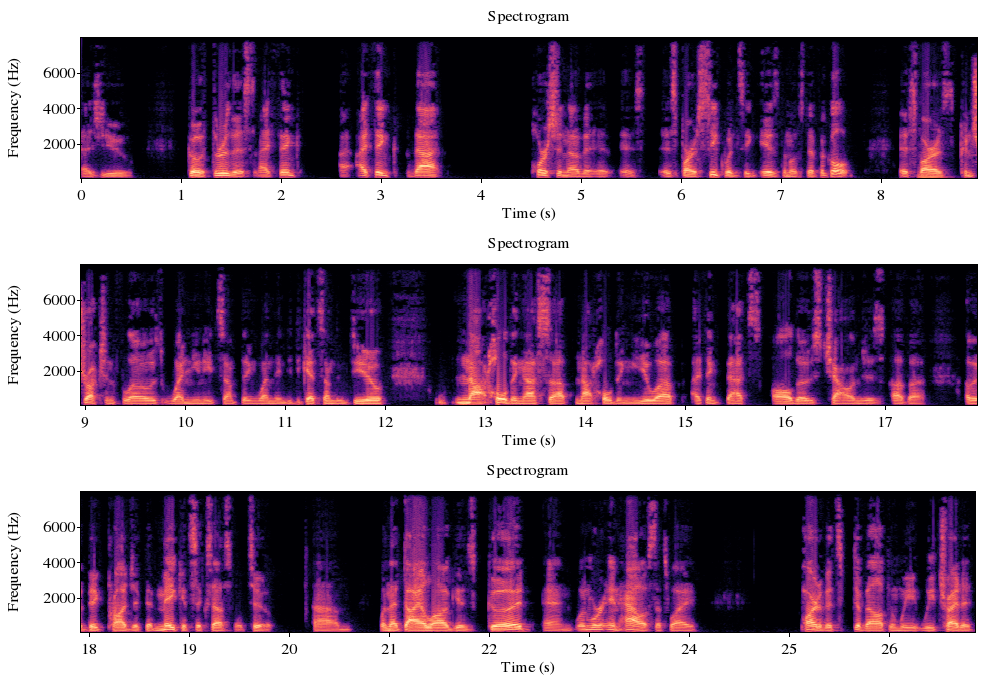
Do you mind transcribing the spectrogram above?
as you go through this, and I think I think that portion of it is as far as sequencing is the most difficult. As far mm-hmm. as construction flows, when you need something, when they need to get something to you, not holding us up, not holding you up. I think that's all those challenges of a of a big project that make it successful too. Um, when that dialogue is good, and when we're in house, that's why part of it's developed, and we we try to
